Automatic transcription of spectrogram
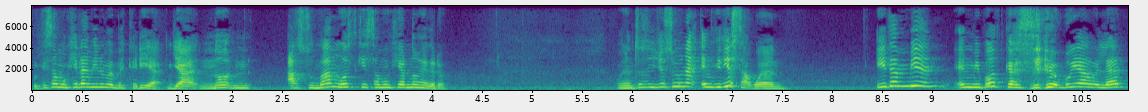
porque esa mujer a mí no me pescaría. Ya, no, asumamos que esa mujer no es hetero. Bueno, entonces yo soy una envidiosa, weón. Y también en mi podcast voy a hablar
